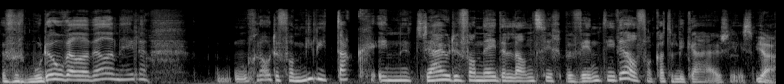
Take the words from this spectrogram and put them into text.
vermoedde. Hoewel er wel een hele een grote familietak in het zuiden van Nederland zich bevindt... die wel van katholieke huizen is. Ja.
